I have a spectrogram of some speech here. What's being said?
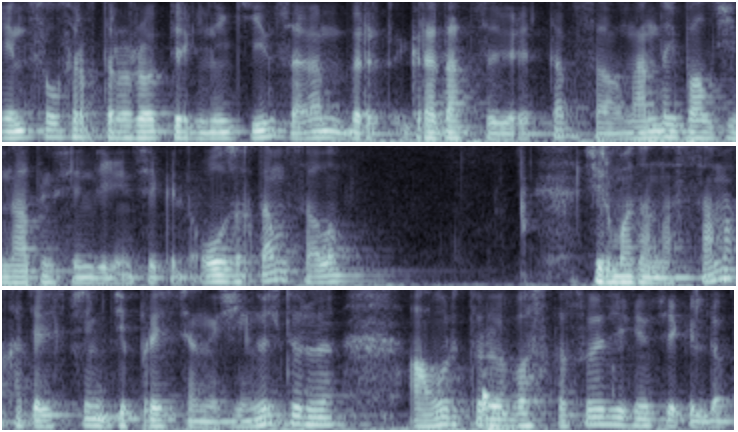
енді сол сұрақтарға жауап бергеннен кейін саған бір градация береді да. Мысалы мынандай балл жинадың сен деген секілді. Ол жақта мысалы жиырмадан асса ма қателеспесем депрессияның жеңіл түрі ауыр түрі басқасы деген секілді.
